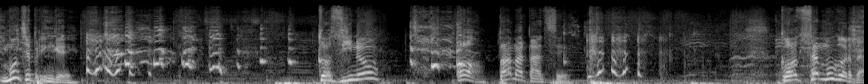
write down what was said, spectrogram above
Mucho pringue. Cocino. Oh, para matarse. Cosa muy gorda.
